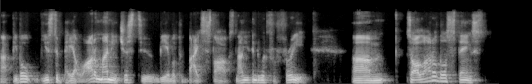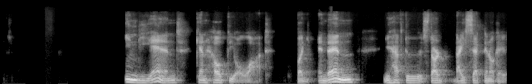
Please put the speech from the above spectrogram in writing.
uh, people used to pay a lot of money just to be able to buy stocks. Now you can do it for free. Um, so a lot of those things in the end can help you a lot. But and then you have to start dissecting okay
